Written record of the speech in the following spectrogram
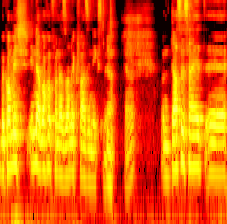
bekomme ich in der Woche von der Sonne quasi nichts mit. Ja. Und das ist halt, äh,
